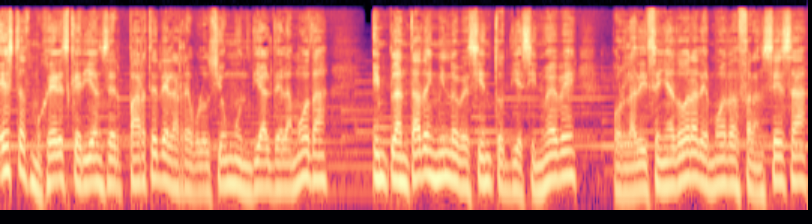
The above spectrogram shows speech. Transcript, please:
Estas mujeres querían ser parte de la revolución mundial de la moda, implantada en 1919 por la diseñadora de moda francesa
